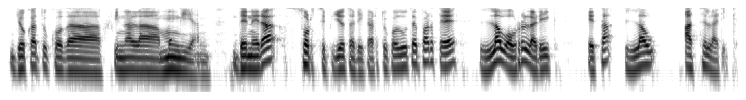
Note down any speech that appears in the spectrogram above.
jokatuko da finala mungian. Denera, zortzi pilotarik hartuko dute parte, lau aurrelarik eta lau atzelarik.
